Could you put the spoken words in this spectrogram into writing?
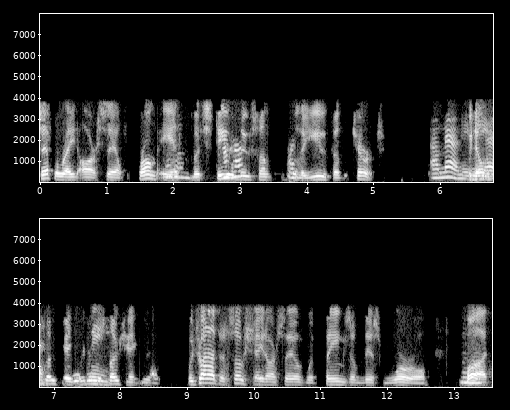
separate ourselves from it, Mhm. but still Uh-huh. do something for the youth of the church. Amen. We don't Yes. associate. We don't Amen. associate with. We try not to associate ourselves with things of this world, Mhm. but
